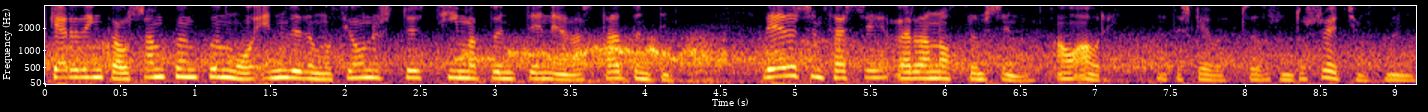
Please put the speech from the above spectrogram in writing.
skerðing á samgöngum og innviðum og þjónustu, tímabundin eða staðbundin. Veður sem þessi verða nokkrum sinnum á ári. Þetta er skrifað 2017 munum.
